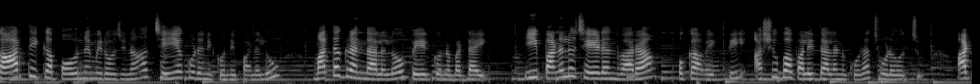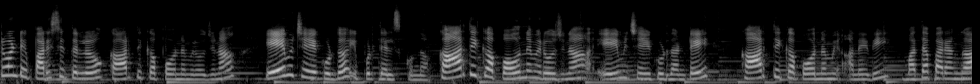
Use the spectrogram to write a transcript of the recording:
కార్తీక పౌర్ణమి రోజున చేయకూడని కొన్ని పనులు మత గ్రంథాలలో పేర్కొనబడ్డాయి. ఈ పనులు చేయడం ద్వారా ఒక వ్యక్తి అశుభ ఫలితాలను కూడా చూడవచ్చు. అటువంటి పరిస్థితుల్లో కార్తీక పౌర్ణమి రోజున ఏమి చేయకూడదో ఇప్పుడు తెలుసుకుందాం. కార్తీక పౌర్ణమి రోజున ఏమి చేయకూడదంటే కార్తీక పౌర్ణమి అనేది మతపరంగా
